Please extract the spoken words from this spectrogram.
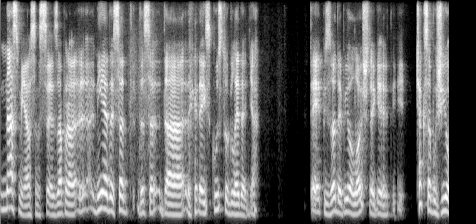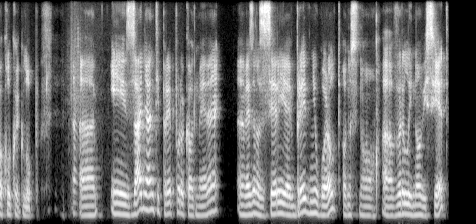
nasmijao sam se zapravo. Nije da sad, da, sa, da, da iskustvo gledanja te epizode je bio loš, nego čak sam uživao koliko je glup. A, I zadnja antipreporuka od mene a, vezano za serije je Brave New World, odnosno a, Vrli novi svijet.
